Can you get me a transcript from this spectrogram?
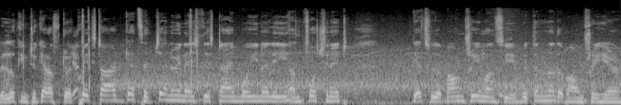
We're looking to get off to a yep. quick start. Gets a genuine edge this time. Moeen Ali, unfortunate. Gets to the boundary. Munsey with another boundary here.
